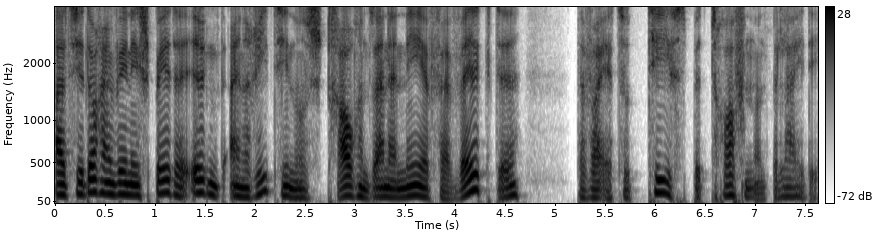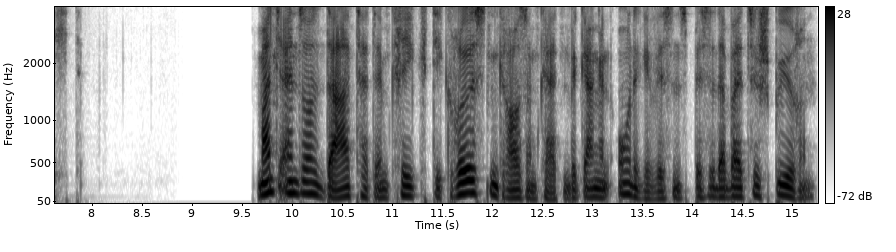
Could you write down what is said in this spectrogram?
Als jedoch ein wenig später irgendein Rizinusstrauch in seiner Nähe verwelkte, da war er zutiefst betroffen und beleidigt. Manch ein Soldat hat im Krieg die größten Grausamkeiten begangen, ohne Gewissensbisse dabei zu spüren.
